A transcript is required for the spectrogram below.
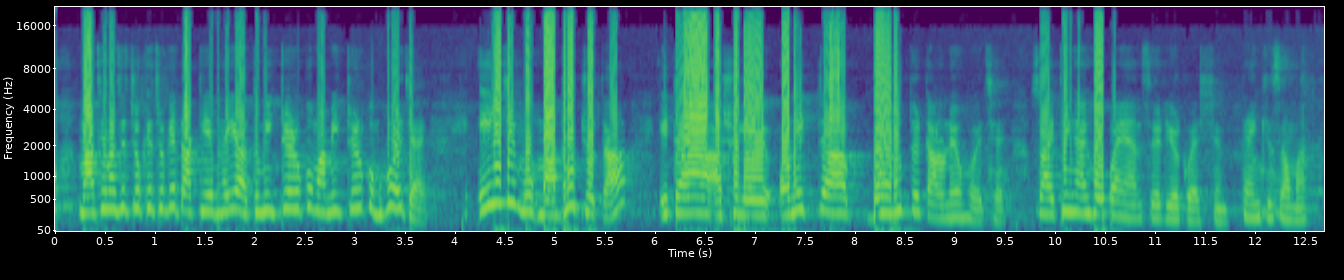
মাঝে মাঝে চোখে চোখে তাকিয়ে, ভাইয়া, তুমি একটু এরকম, আমি একটু এরকম, হয়ে যায়। এই যে ম- মাধুর্যতা এটা আসলে অনেকটা বন্ধুত্বের কারণেও হয়েছে। So I think I hope I answered your question thank you so much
